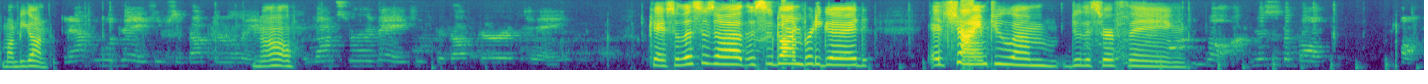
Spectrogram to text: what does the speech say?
Come on, be gone. An a day keeps the doctor away. No. A monster a day keeps the doctor away. Okay, so this is uh this is going pretty good. It's time to um do the surf thing. This is the ball. Ball.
